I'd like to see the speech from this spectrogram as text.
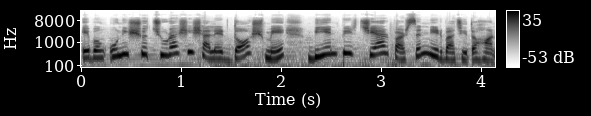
এবং উনিশশো চুরাশি সালের দশ মে বিএনপির চেয়ারপারসন নির্বাচিত হন।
